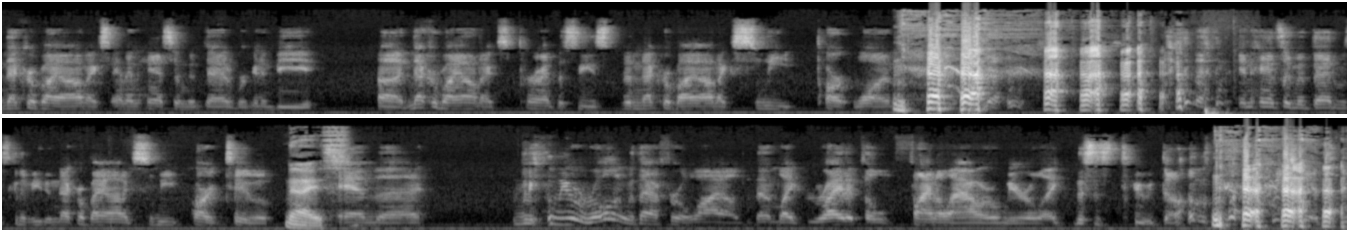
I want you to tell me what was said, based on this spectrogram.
Necrobionics and Enhancing the Dead were going to be uh, Necrobionics parentheses the Necrobionics Suite Part One, and then Enhancing the Dead was going to be the Necrobionics Suite Part Two. nice. And uh, we, we were rolling with that for a while, but then like right at the final hour, we were like, "This is too dumb. we can't do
